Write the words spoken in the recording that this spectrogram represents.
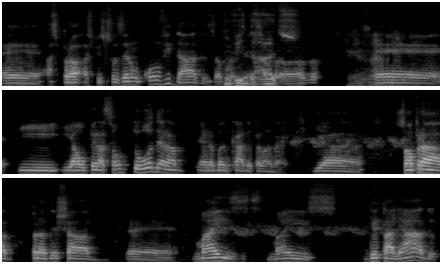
É, as, pro- as pessoas eram convidadas a fazer essa Convidados. prova. Exato. É, e, e a operação toda era, era bancada pela Nike. E a, só para deixar é, mais, mais detalhado,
